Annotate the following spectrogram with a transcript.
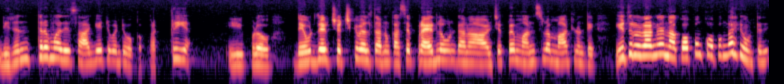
నిరంతరం అది సాగేటువంటి ఒక ప్రక్రియ. ఇప్పుడు దేవుడి దగ్గర చర్చికి వెళ్తాను కాసేపు ప్రేయర్లో ఉంటాను వాళ్ళు చెప్పే మనసులో మాటలు ఉంటాయి ఇతరులు రాగానే నా కోపం కోపంగానే ఉంటుంది.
